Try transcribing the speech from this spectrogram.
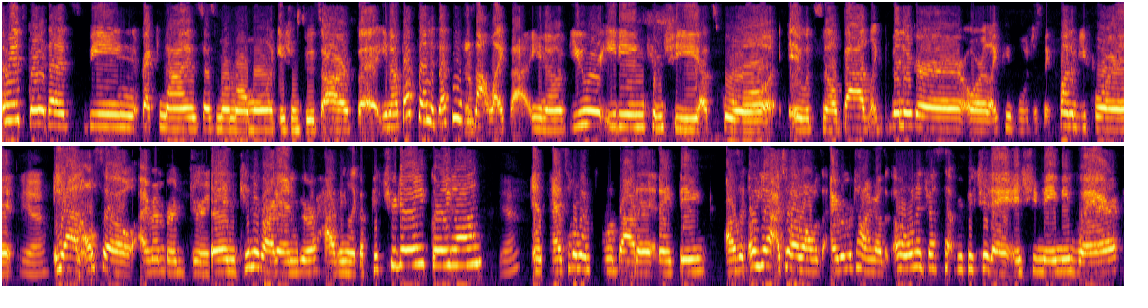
I mean, it's great that it's being recognized as more normal, like Asian foods are. But you know, back then it definitely was not like that. You know, if you were eating kimchi at school, it would smell bad, like vinegar, or like people would just make fun of you for it. Yeah. Yeah, and also I remember during in kindergarten we were having like a picture day going on. Yeah. And I told my mom about it, and I think I was like, oh yeah, I told my mom. I remember telling her, I was like, oh, I want to dress up for picture day, and she made me wear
